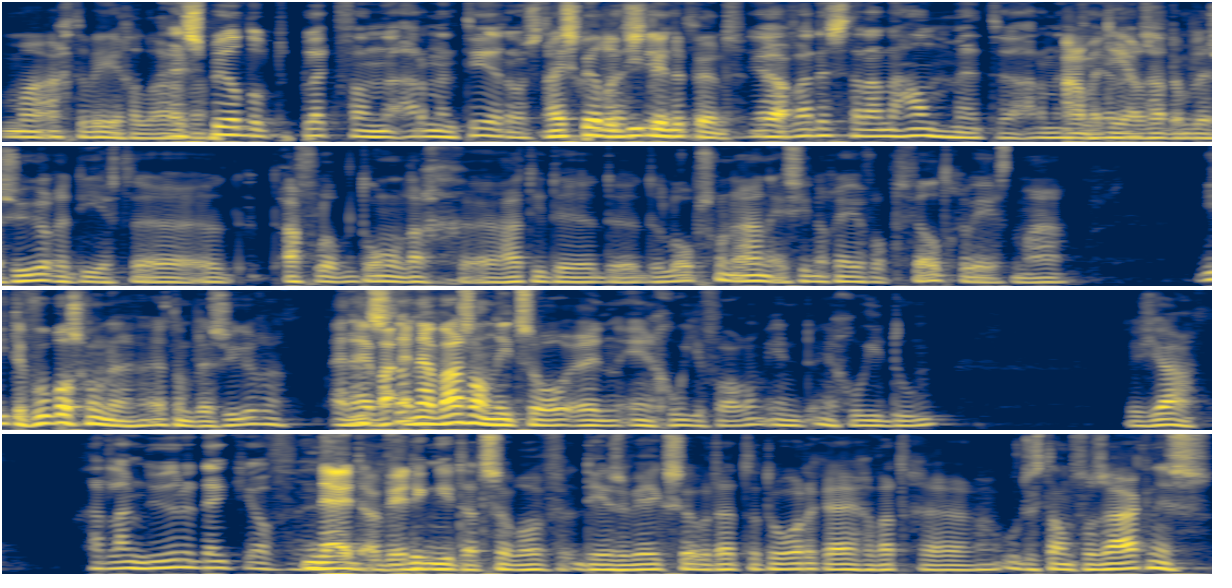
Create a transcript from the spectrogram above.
maar achterwege laten. Hij speelde op de plek van Armenteros. Hij speelde diep in de punt. Ja, Ja. wat is er aan de hand met Armenteros? Armenteros had een blessure. Die heeft eh, afgelopen donderdag eh, had hij de, de, de loopschoen aan. Is hij nog even op het veld geweest. Maar niet de voetbalschoenen. Hij heeft een blessure. En, hij, en hij was al niet zo in, in goede vorm, in, in goede doen. Dus ja. Gaat lang duren, denk je? Of, eh, Nee, dat weet ik niet. Dat zullen we, deze week zullen we dat te horen krijgen wat, hoe de stand van zaken is.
